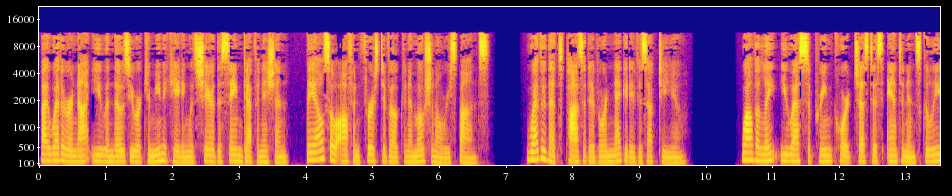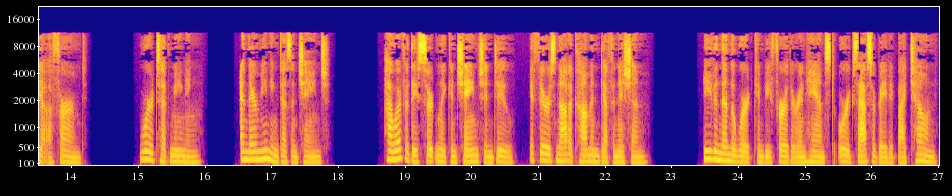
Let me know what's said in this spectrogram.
by whether or not you and those you are communicating with share the same definition, they also often first evoke an emotional response. Whether that's positive or negative is up to you. While the late U.S. Supreme Court Justice Antonin Scalia affirmed, Words have meaning. And their meaning doesn't change. However, they certainly can change and do, if there is not a common definition. Even then, the word can be further enhanced or exacerbated by tone,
